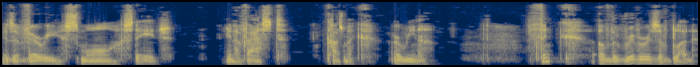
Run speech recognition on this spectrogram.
is a very small stage in a vast cosmic arena. Think of the rivers of blood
